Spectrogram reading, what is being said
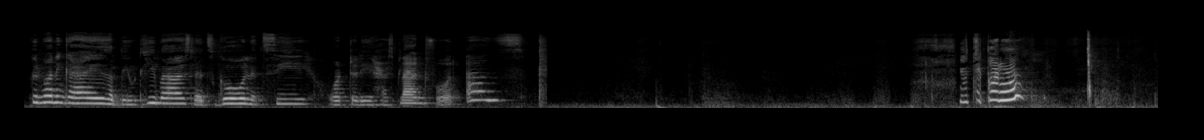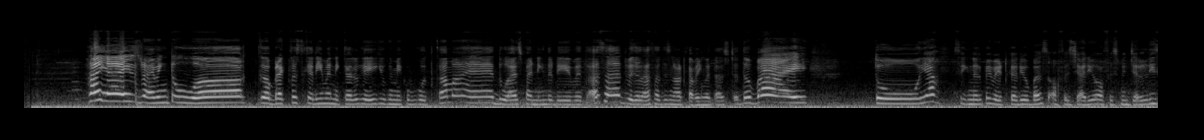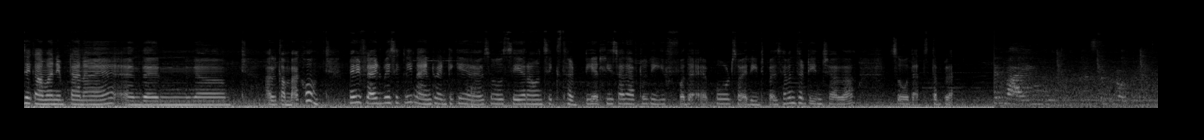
good morning guys अब दी उठी बस. Let's go let's see what today has plan for us chicken hi guys driving to work breakfast करी मैं निकल गई क्योंकि मेरे को बहुत काम है। Dua spending the day with Asad because Asad is not coming with us to Dubai तो या सिग्नल पे वेट कर रही हूँ, बस ऑफ़िस जा रही हूँ। ऑफ़िस में जल्दी से काम निपटाना है and then I come back home मेरी फ़्लाइट बेसिकली 9:20 के है सो से around 6:30 at least I have to reach for the airport so I reach by 7:30 इंशाल्लाह so that's the plan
